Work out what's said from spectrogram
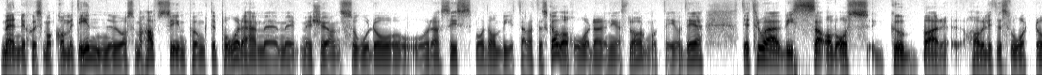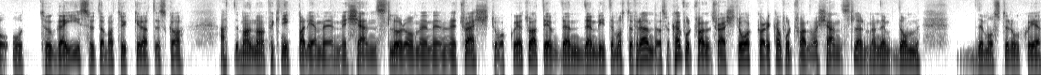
människor som har kommit in nu och som har haft synpunkter på det här med, med, med könsord och, och, rasism och de bitarna, att det ska vara hårdare nedslag mot det. Och det, det tror jag vissa av oss gubbar har lite svårt att, att tugga i sig, utan man tycker att det ska att man, man förknippar det med, med känslor och med, med, med trash talk. Och jag tror att det, den, den biten måste förändras. Det kan fortfarande trash talka och det kan fortfarande vara känslor, men det, de, det måste nog ske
